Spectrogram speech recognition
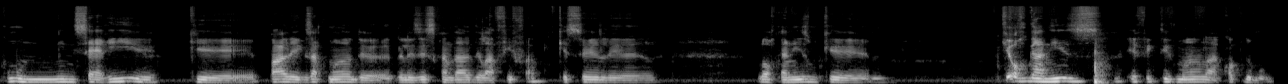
comme une mini-série qui parle exactement de, de les scandales de la FIFA, que c'est l'organisme qui, qui organise effectivement la Coupe du Monde.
